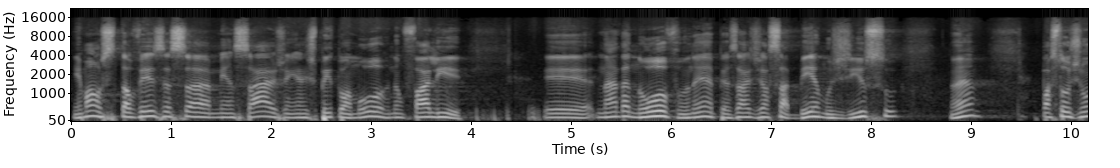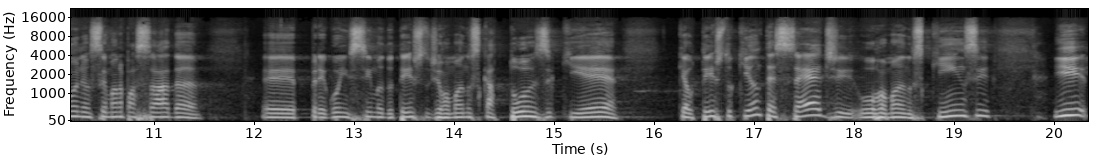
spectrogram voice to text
Irmãos, talvez essa mensagem a respeito do amor não fale é, nada novo, né? apesar de já sabermos disso. Né? Pastor Júnior, semana passada, é, pregou em cima do texto de Romanos 14, que é, que é o texto que antecede o Romanos 15. E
